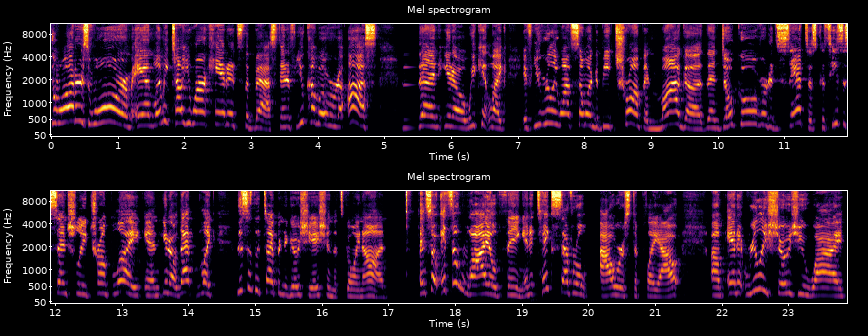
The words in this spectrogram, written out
the water's warm and let me tell you our candidate's the best and if you come over to us then you know we can like if you really want someone to beat trump and maga then don't go over to desantis because he's essentially trump light and you know that like this is the type of negotiation that's going on and so it's a wild thing and it takes several hours to play out um, and it really shows you why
